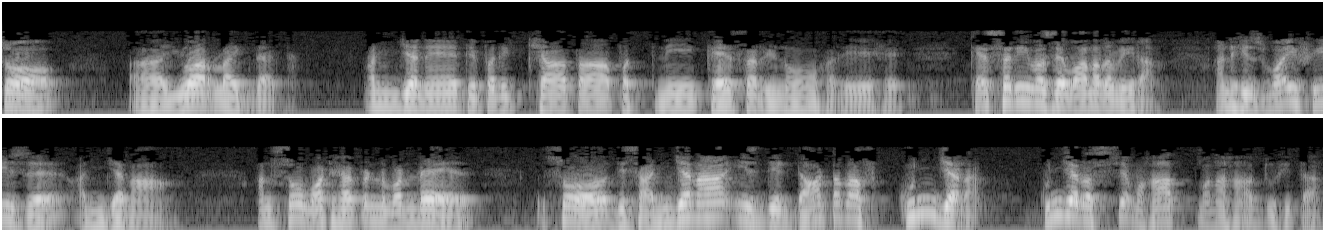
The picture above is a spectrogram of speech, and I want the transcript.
so uh, you are like that anjaneti parikhyata patni kesarino harehe kesari was a vanara and his wife is Anjana. And so what happened one day, so this Anjana is the daughter of Kunjara. Kunjarasya Mahatmanaha Duhita.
